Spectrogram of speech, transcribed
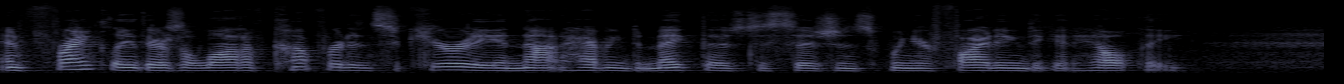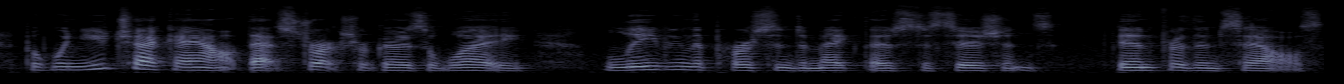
And frankly, there's a lot of comfort and security in not having to make those decisions when you're fighting to get healthy. But when you check out, that structure goes away, leaving the person to make those decisions fend for themselves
